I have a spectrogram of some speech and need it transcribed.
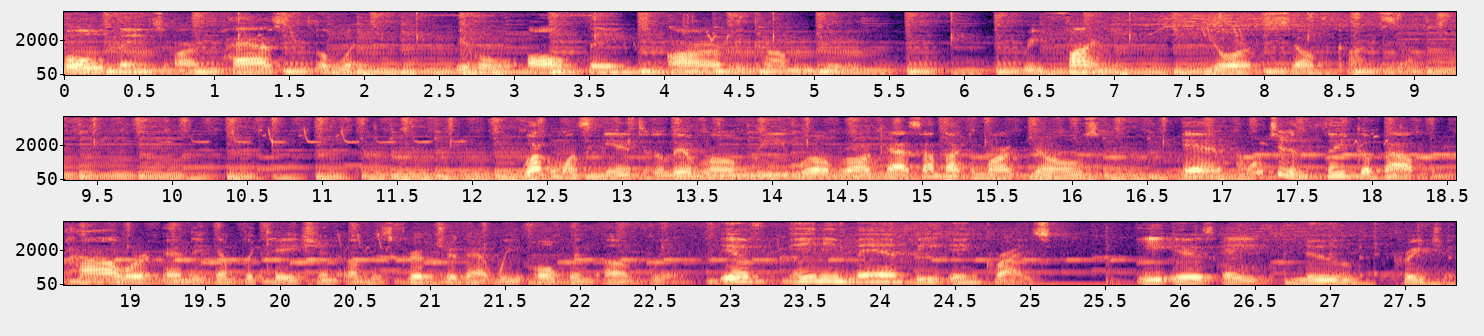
Old things are passed away. Behold, all things are become new. Refining your self concept. Welcome once again to the Live Long Lead Well broadcast. I'm Dr. Mark Jones, and I want you to think about the power and the implication of the scripture that we opened up with. If any man be in Christ, he is a new creature.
